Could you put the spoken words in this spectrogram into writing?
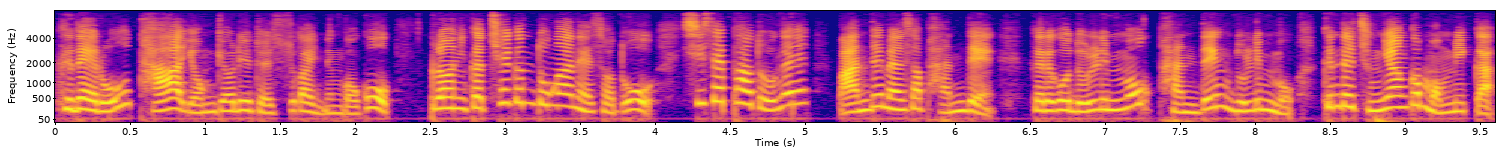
그대로 다 연결이 될 수가 있는 거고 그러니까 최근 동안에서도 시세 파동을 만들면서 반등, 그리고 눌림목, 반등, 눌 림목. 근데 중요한 건 뭡니까?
